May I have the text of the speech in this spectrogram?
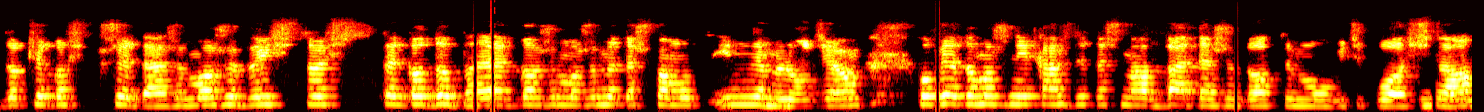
do czegoś przyda, że może wyjść coś z tego dobrego, że możemy też pomóc innym ludziom, bo wiadomo, że nie każdy też ma odwagę, żeby o tym mówić głośno.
